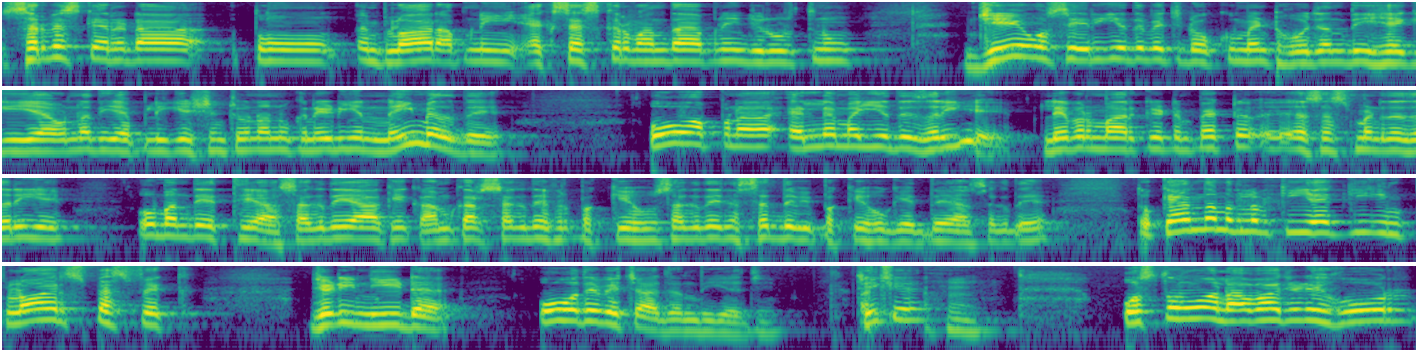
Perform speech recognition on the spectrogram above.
ਸਰਵਿਸ ਕੈਨੇਡਾ ਤੋਂ EMPLOYER ਆਪਣੀ ਐਕਸੈਸ ਕਰਵਾਉਂਦਾ ਆਪਣੀ ਜ਼ਰੂਰਤ ਨੂੰ। ਜੇ ਉਸ ਏਰੀਆ ਦੇ ਵਿੱਚ ਡਾਕੂਮੈਂਟ ਹੋ ਜਾਂਦੀ ਹੈਗੀ ਆ ਉਹਨਾਂ ਦੀ ਐਪਲੀਕੇਸ਼ਨ 'ਚ ਉਹਨਾਂ ਨੂੰ ਕੈਨੇਡੀਅਨ ਨਹੀਂ ਮਿਲਦੇ ਉਹ ਆਪਣਾ LMIA ਦੇ ਜ਼ਰੀਏ ਲੇਬਰ ਮਾਰਕੀਟ ਇੰਪੈਕਟ ਅਸੈਸਮੈਂਟ ਦੇ ਜ਼ਰੀਏ ਉਹ ਬੰਦੇ ਇੱਥੇ ਆ ਸਕਦੇ ਆ ਕੇ ਕੰਮ ਕਰ ਸਕਦੇ ਫਿਰ ਪੱਕੇ ਹੋ ਸਕਦੇ ਜਾਂ ਸਿੱਧੇ ਵੀ ਪੱਕੇ ਹੋ ਕੇ ਇੱਥੇ ਆ ਸਕਦੇ ਆ। ਤਾਂ ਕਹਿਣ ਦਾ ਮਤਲਬ ਕੀ ਹੈ ਕਿ EMPLOYER ਸਪੈਸਿਫਿਕ ਜਿਹੜੀ ਨੀਡ ਹੈ ਉਹ ਉਹਦੇ ਵਿੱਚ ਆ ਜਾਂਦੀ ਹੈ ਜੀ। ਠੀਕ ਹੈ? ਉਸ ਤੋਂ ਇਲਾਵਾ ਜਿਹੜੇ ਹੋਰ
